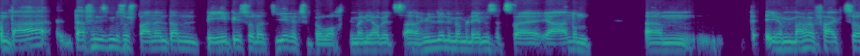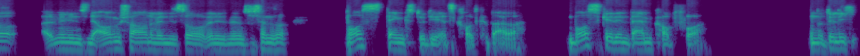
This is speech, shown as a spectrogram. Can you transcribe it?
Und da, da finde ich es mir so spannend, dann Babys oder Tiere zu beobachten. Ich meine, ich habe jetzt eine Hündin in meinem Leben seit zwei Jahren und ähm, ich habe mich manchmal gefragt, so, wenn wir uns in die Augen schauen wenn die so, wenn die, so sind, so, was denkst du dir jetzt gerade, Katara? Was geht in deinem Kopf vor? Und natürlich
